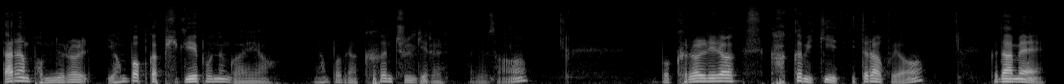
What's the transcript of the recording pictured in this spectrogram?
다른 법률을 이 헌법과 비교해 보는 거예요. 이 헌법이랑 큰 줄기를 가지고서 뭐 그럴 일이 가끔 있긴 있, 더라고요. 그 다음에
